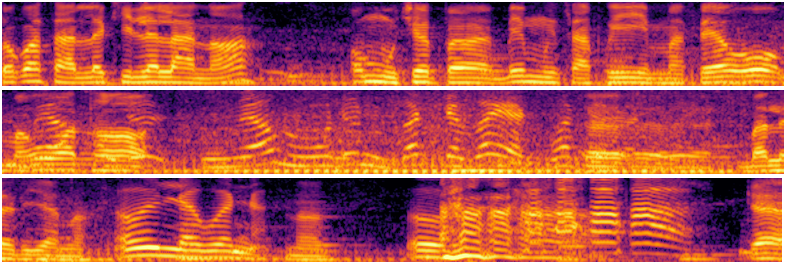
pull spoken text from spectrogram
ตัวก็สั่นเลยคิดแล้วล่ะเนาะโอ้มูเชเปเบมือสาพีมาเซโอมาโอทอ méo mu de ni bat de ba ya เออเออเออบ้านเลยดีอะเนาะ ôi là quên à นั่น ừ แก à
